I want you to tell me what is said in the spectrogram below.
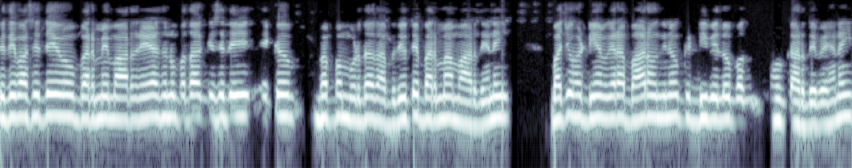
ਕਿਤੇ ਪਾਸੇ ਤੇ ਉਹ ਬਰਮੇ ਮਾਰ ਰਹੇ ਆ ਤੁਹਾਨੂੰ ਪਤਾ ਕਿਸੇ ਦੇ ਇੱਕ ਆਪਾਂ ਮੁਰਦਾ ਦੱਬਦੇ ਉੱਤੇ ਬਰਮਾ ਮਾਰਦੇ ਨੇ ਜੀ ਬਾਜੋ ਹੱਡੀਆਂ ਵਗੈਰਾ ਬਾਹਰ ਆਉਂਦੀਆਂ ਨੇ ਉਹ ਕਿੱਡੀ ਵੇਲੋ ਉਹ ਕਰਦੇ ਪਏ ਹਨਾ ਜੀ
